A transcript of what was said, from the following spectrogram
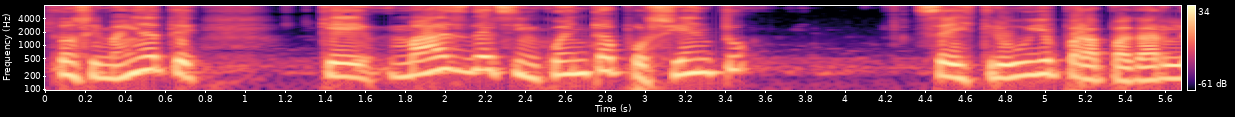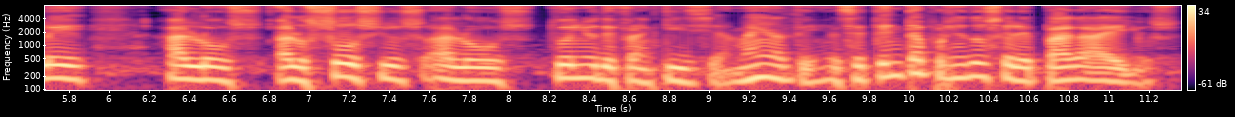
Entonces imagínate que más del 50% se distribuye para pagarle a los, a los socios, a los dueños de franquicia. Imagínate, el 70% se le paga a ellos.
